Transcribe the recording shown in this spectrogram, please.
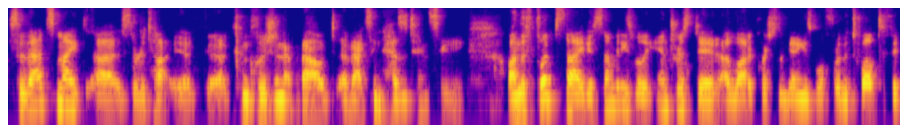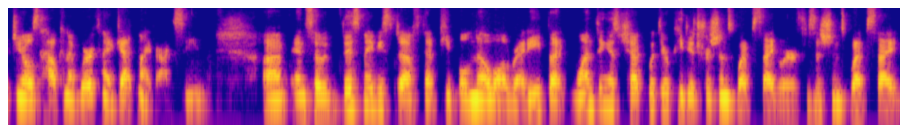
so that's my uh, sort of uh, uh, conclusion about vaccine hesitancy. On the flip side, if somebody's really interested, a lot of questions I'm getting is, well, for the 12 to 15 year olds, how can I, where can I get my vaccine? Um, and so this may be stuff that people know already, but one thing is check with your pediatrician's website or your physician's website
